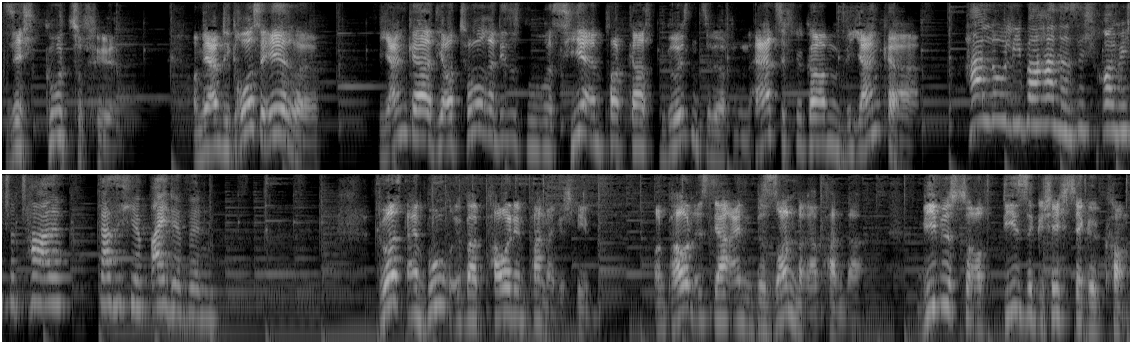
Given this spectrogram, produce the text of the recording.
sich gut zu fühlen. Und wir haben die große Ehre, Bianca, die Autorin dieses Buches, hier im Podcast begrüßen zu dürfen. Herzlich willkommen, Bianca. Hallo, lieber Hannes, ich freue mich total, dass ich hier bei dir bin. Du hast ein Buch über Paul den Panda geschrieben. Und Paul ist ja ein besonderer Panda. Wie bist du auf diese Geschichte gekommen?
